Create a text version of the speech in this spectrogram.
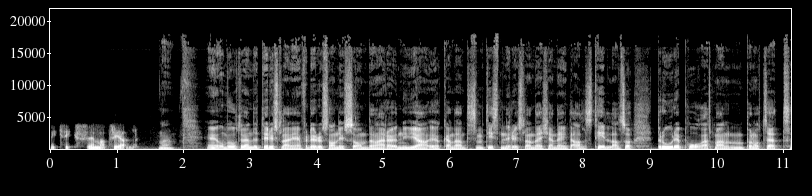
med krigsmateriel. Nej. Eh, om vi återvänder till Ryssland igen, för det du sa nyss om den här nya ökande antisemitismen i Ryssland, den kände jag inte alls till. Alltså, beror det på att man på något sätt,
